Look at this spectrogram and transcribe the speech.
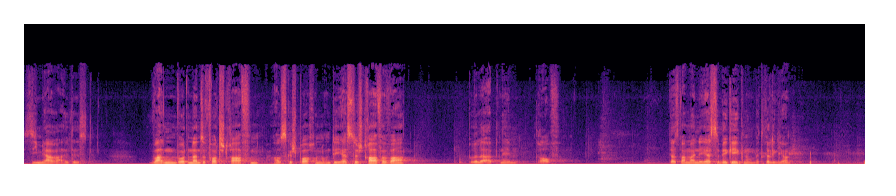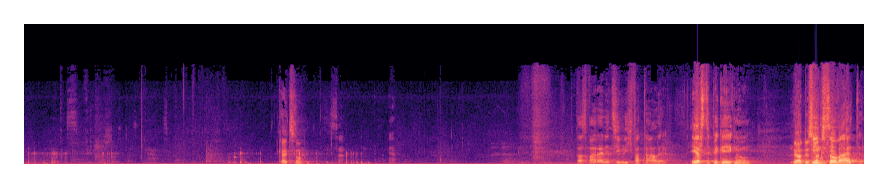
sieben Jahre alt ist, waren, wurden dann sofort Strafen ausgesprochen und die erste Strafe war Brille abnehmen, drauf. Das war meine erste Begegnung mit Religion. Geht's so? Das war eine ziemlich fatale erste Begegnung. Ja, das Ging es so weiter?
